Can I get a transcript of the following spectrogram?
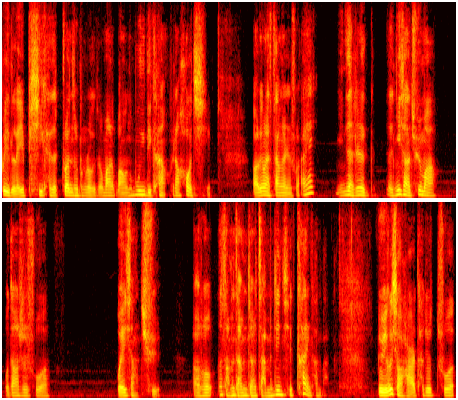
被雷劈开的砖头门口，往往墓地里看，非常好奇。然后另外三个人说：“哎，你在这，呃你想去吗？”我当时说：“我也想去。”然后说：“那咱们咱们咱咱们进去看一看吧。”有一个小孩他就说：“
